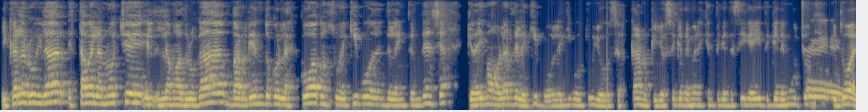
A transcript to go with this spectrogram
Y Carla Rubilar estaba en la noche, en la madrugada, barriendo con la escoba con su equipo de, la intendencia, que de ahí vamos a hablar del equipo, el equipo tuyo cercano, que yo sé que también hay gente que te sigue ahí, te quiere mucho, y tú ahí.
